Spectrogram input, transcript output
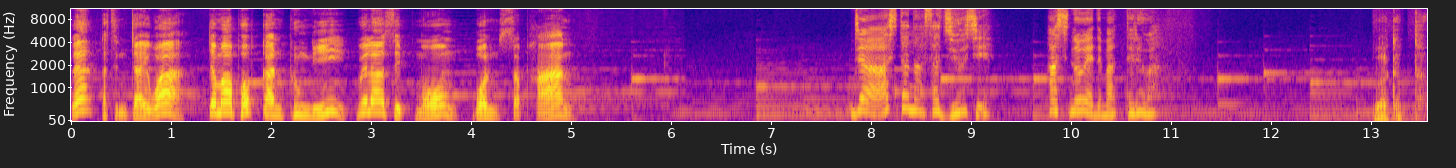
และตัดสินใจว่าจะมาพบกันพรุ่งนี้เวลา 10 โมงบนสะพาน じゃあ明日の朝10時橋の上で待ってるわ分かった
